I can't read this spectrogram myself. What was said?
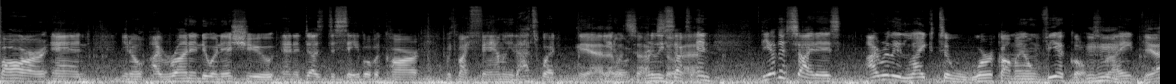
far and you know I run into an issue and it does disable the car with my family. That's what Yeah, that know, would suck really so sucks. bad. And the other side is I really like to work on my own vehicles, Mhm, right? yeah.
